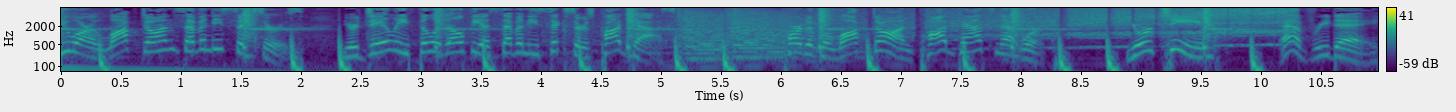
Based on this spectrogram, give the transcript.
You are Locked On 76ers, your daily Philadelphia 76ers podcast. Part of the Locked On Podcast Network. Your team every day.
